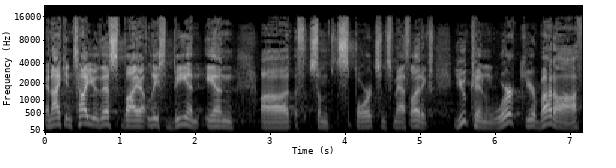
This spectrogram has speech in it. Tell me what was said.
And I can tell you this by at least being in uh, some sports and some athletics. You can work your butt off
